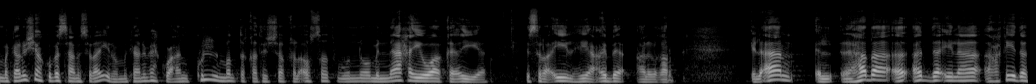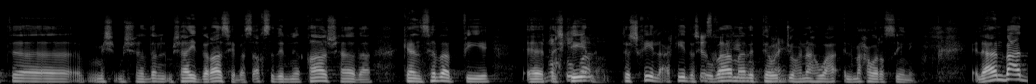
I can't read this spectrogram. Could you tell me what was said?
ما كانوش يحكوا بس عن إسرائيل هم كانوا بيحكوا عن كل منطقة الشرق الأوسط وإنه من ناحية واقعية إسرائيل هي عبء على الغرب. الآن ال- هذا أدى إلى عقيدة مش مش مش هاي دراسه بس أقصد النقاش هذا كان سبب في آه، تشكيل أوباما. تشكيل عقيدة أوباما للتوجه نحو المحور الصيني. الآن بعد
